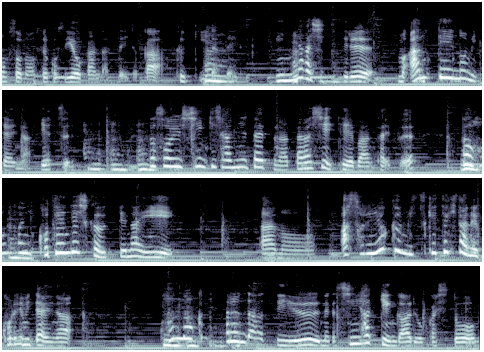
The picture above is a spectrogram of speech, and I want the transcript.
もうそのそれこそ羊羹だったりとかクッキーだったりとか、みんなが知ってる、もう安定のみたいなやつ、うんうんとそういう新規参入タイプの新しい定番タイプ。うんと本当に古典でしか売ってない、あのあそれよく見つけてきたねこれみたいな。こんなお菓子あるんだっていうなんか新発見があるお菓子と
